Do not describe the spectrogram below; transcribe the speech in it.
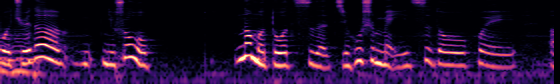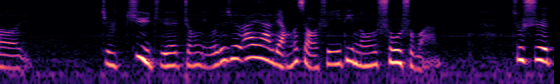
我觉得你说我那么多次的，几乎是每一次都会呃，就是拒绝整理。我就觉得哎呀，两个小时一定能收拾完。就是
